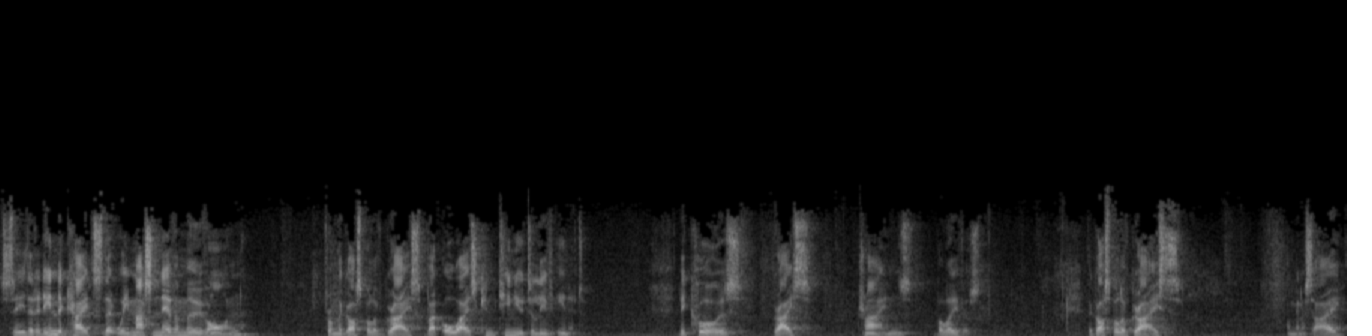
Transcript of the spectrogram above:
see that it indicates that we must never move on from the gospel of grace, but always continue to live in it. Because grace trains believers. The gospel of grace, I'm going to say,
